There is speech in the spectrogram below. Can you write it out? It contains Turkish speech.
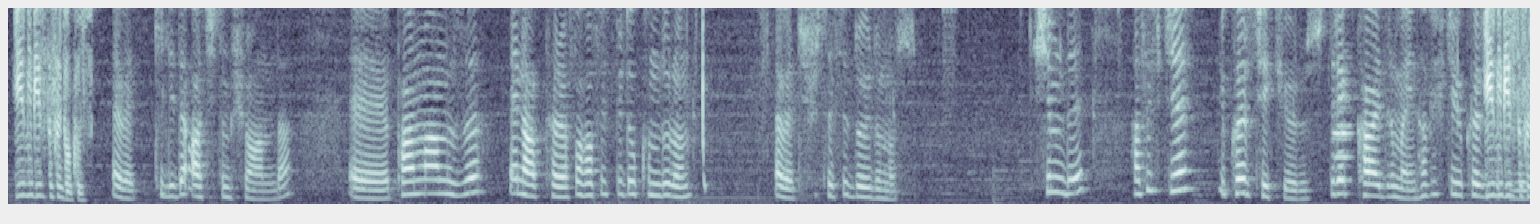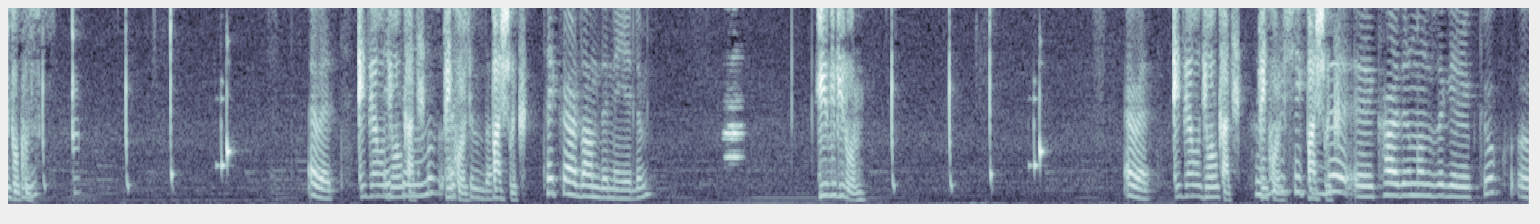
2109. Evet, kilidi açtım şu anda. E, parmağınızı en alt tarafa hafif bir dokundurun. Evet, şu sesi duydunuz. Şimdi hafifçe yukarı çekiyoruz. Direkt kaydırmayın. Hafifçe yukarı 21.09. çekiyorsunuz. Evet, ekranımız açıldı. Başlık. Tekrardan deneyelim. 2110. Evet. Hızlı bir şekilde e, kaydırmanıza gerek yok. E,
